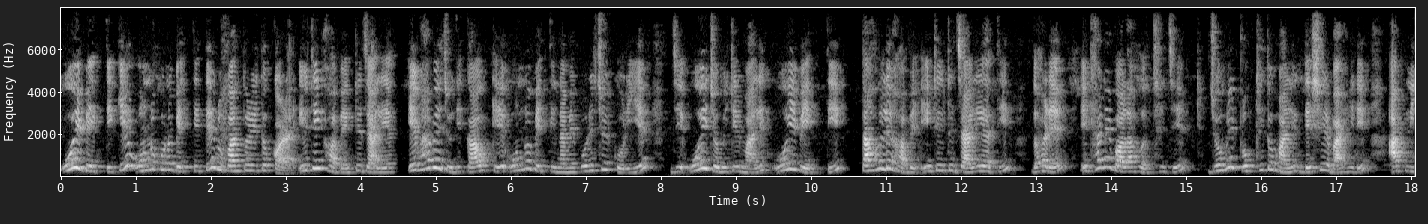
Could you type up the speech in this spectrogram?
ওই ব্যক্তিকে অন্য কোনো ব্যক্তিতে রূপান্তরিত করা। এটি হবে একটি জালিয়াতি। এভাবে যদি কাউকে অন্য ব্যক্তির নামে পরিচয় করিয়ে যে ওই জমিটির মালিক ওই ব্যক্তি, তাহলে হবে এটি একটি জালিয়াতি। ধরে, এখানে বলা হচ্ছে যে জমির প্রকৃত মালিক দেশের বাহিরে। আপনি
